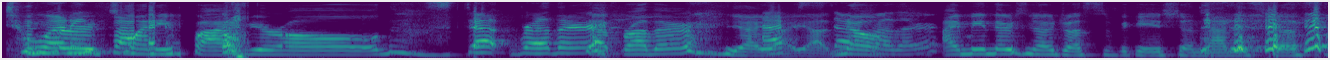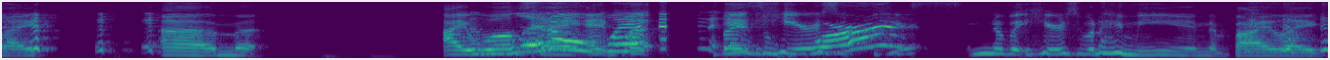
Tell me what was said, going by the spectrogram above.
25 year old stepbrother. Stepbrother. Yeah, yeah, yeah. No, I mean, there's no justification. That is just like, um, I will Little say, women but, but is here's, worse. no, but here's what I mean by like,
